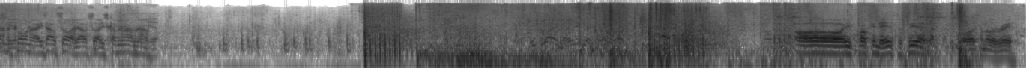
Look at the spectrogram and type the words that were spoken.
Around the corner, he's outside, outside, he's coming around now. Oh, he fucking hates to see it. Oh, that's another Wraith.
